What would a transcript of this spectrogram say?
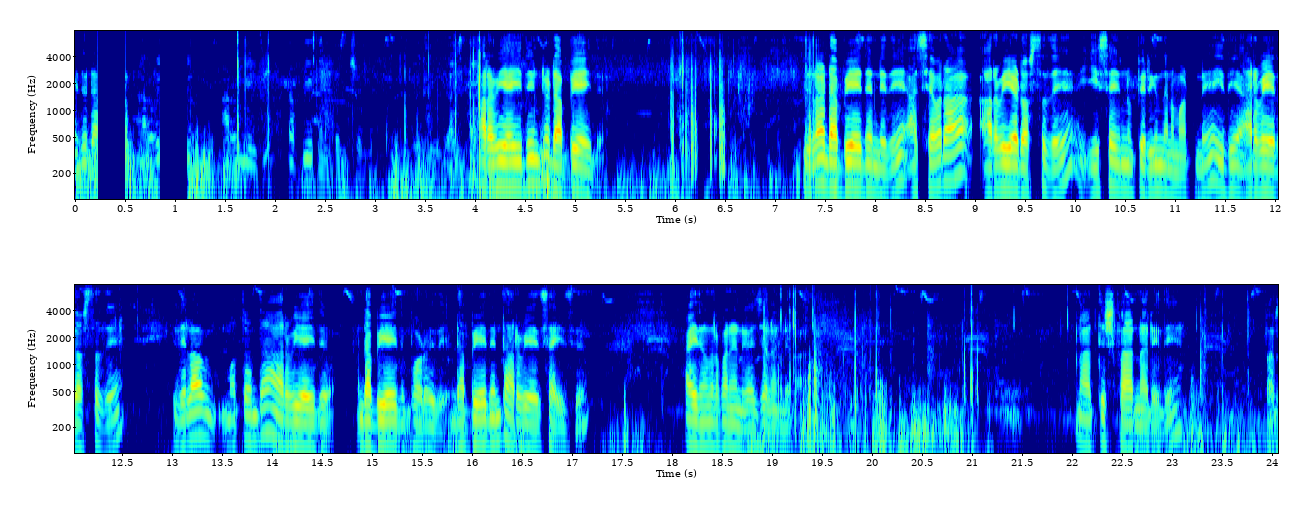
ఐదు డెబ్బై అరవై అరవై నుంచి డెబ్బై కొంచెం అరవై ఐదు ఇంటూ డెబ్బై ఐదు. ఇలా డెబ్బై ఐదు అండి ఇది. ఆ చివర అరవై ఏడు వస్తుంది. ఈ సైడ్ పెరిగింది అనమాట ఇది అరవై ఐదు వస్తుంది. ఇది ఇలా మొత్తం అంతా అరవై ఐదు డెబ్బై ఐదు పొడవు ఇది. డెబ్బై ఐదు అంటే అరవై ఐదు సైజు. ఐదు వందల పన్నెండు గజాలండి నార్త్ ఈస్ట్ కార్నర్ ఇది. పర్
